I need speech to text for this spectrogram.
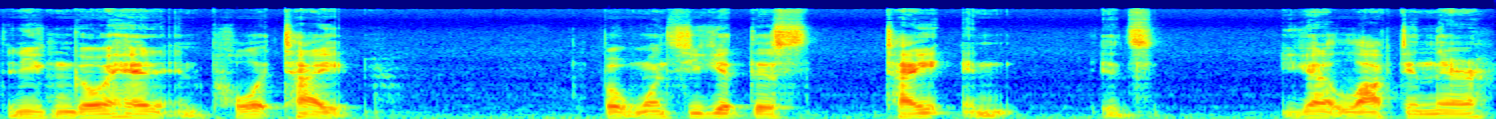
then you can go ahead and pull it tight. But once you get this tight and it's you got it locked in there,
